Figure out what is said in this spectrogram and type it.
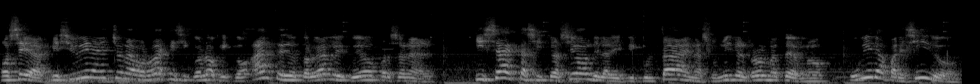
O sea, que si hubieran hecho un abordaje psicológico antes de otorgarle el cuidado personal, quizá esta situación de la dificultad en asumir el rol materno hubiera aparecido.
